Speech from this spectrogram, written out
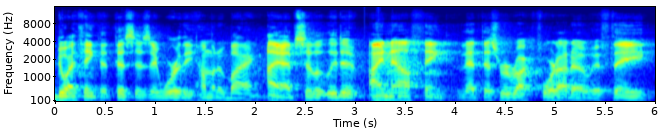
do I think that this is a worthy helmet of buying? I absolutely do. I now think that this Ruroc 4.0, if they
